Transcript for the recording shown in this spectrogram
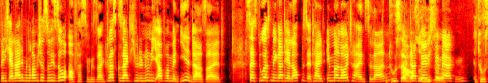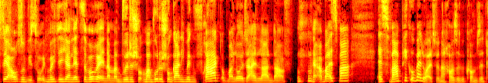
Wenn ich alleine bin, räume ich das sowieso auf, hast du gesagt. Du hast gesagt, ich würde nur nicht aufräumen, wenn ihr da seid. Das heißt, du hast mir gerade die Erlaubnis erteilt, immer Leute einzuladen. Tust du ja Und auch das werde ich mir merken. Tust du ja auch sowieso. Ich möchte dich an letzte Woche erinnern. Man, würde schon, man wurde schon gar nicht mehr gefragt, ob man Leute einladen darf. Aber es war, es war Picobello, als wir nach Hause gekommen sind.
